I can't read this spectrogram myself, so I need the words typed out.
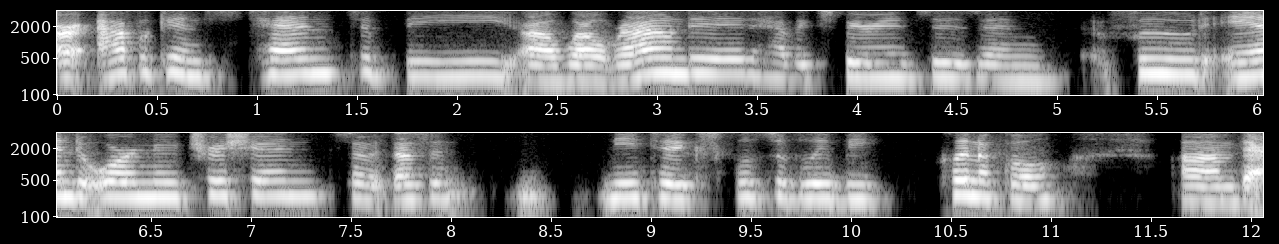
our applicants tend to be uh, well-rounded, have experiences in food and or nutrition, so it doesn't need to exclusively be clinical. Um, they're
